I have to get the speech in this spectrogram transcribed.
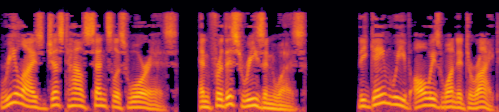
realize just how senseless war is, and for this reason was the game we've always wanted to write.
